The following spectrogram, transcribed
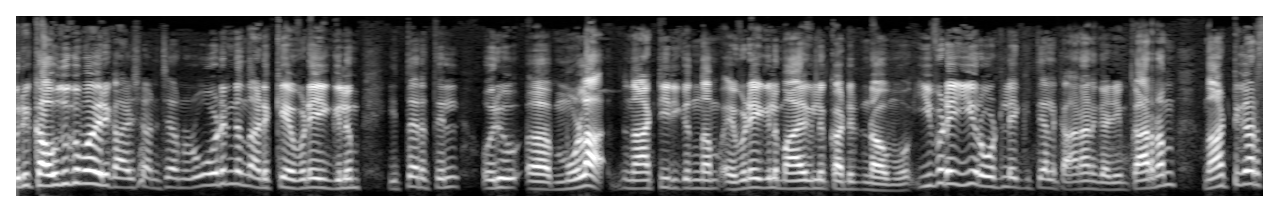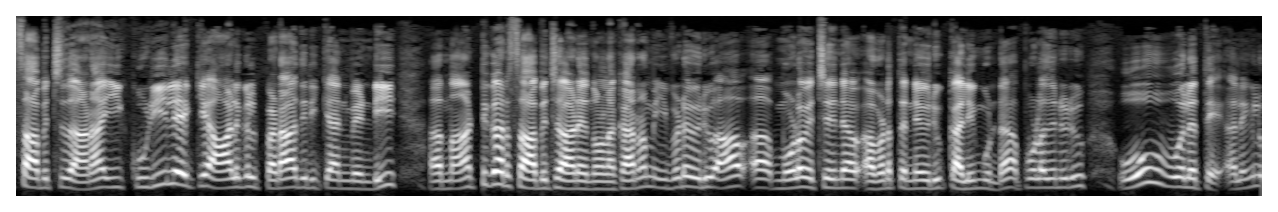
ഒരു കൗതുകമായ ഒരു കാഴ്ച കാണിച്ചാൽ റോഡിന്റെ നടുക്ക് എവിടെയെങ്കിലും ഇത്തരത്തിൽ ഒരു മുള നാട്ടിയിരിക്കുന്ന എവിടെയെങ്കിലും ആരെങ്കിലും കണ്ടിട്ടുണ്ടാകുമോ ഇവിടെ ഈ റോഡിലേക്ക് എത്തിയാൽ കാണാൻ കഴിയും. കാരണം നാട്ടുകാർ സ്ഥാപിച്ചതാണ്. ഈ കുഴിയിലേക്ക് ആളുകൾ പെടാതിരിക്കാൻ വേണ്ടി നാട്ടുകാർ സ്ഥാപിച്ചതാണ് എന്നുള്ളത് കാരണം ഇവിടെ ഒരു ആ മുള വെച്ചതിന്റെ അവിടെ തന്നെ ഒരു കലിങ്കുണ്ട്. അപ്പോൾ അതിനൊരു ഓവ് പോലത്തെ അല്ലെങ്കിൽ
